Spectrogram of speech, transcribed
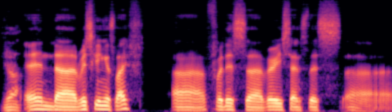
Yeah. and uh, risking his life uh, for this uh, very senseless uh,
